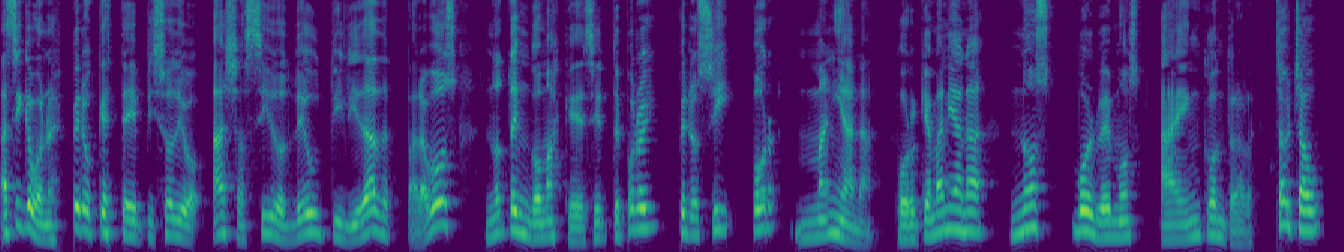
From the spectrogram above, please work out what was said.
Así que bueno, espero que este episodio haya sido de utilidad para vos. No tengo más que decirte por hoy, pero sí por mañana, porque mañana nos volvemos a encontrar. Chau, chau.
